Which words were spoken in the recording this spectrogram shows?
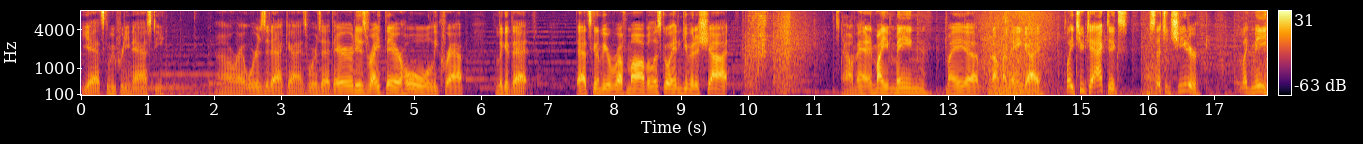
yeah, it's going to be pretty nasty. All right, where is it at, guys? Where is it at? There it is right there. Holy crap. Look at that. That's going to be a rough mob, but let's go ahead and give it a shot. Oh, man. And my main, my, uh, not my main guy, Play two tactics. You're such a cheater. Like me.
